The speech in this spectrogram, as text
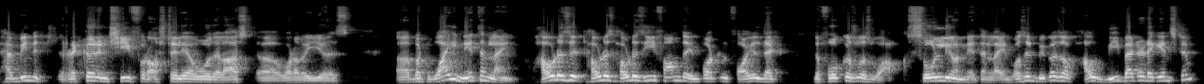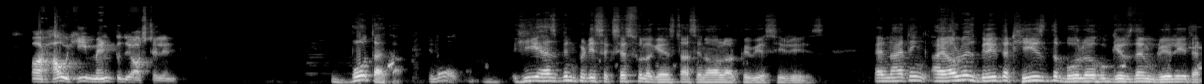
have been the wrecker in chief for Australia over the last uh, whatever years. Uh, but why Nathan Lyon? How does it? How does how does he form the important foil that the focus was wa- solely on Nathan Lyon? Was it because of how we batted against him, or how he meant to the Australian team? both i thought you know he has been pretty successful against us in all our previous series and i think i always believe that he is the bowler who gives them really that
